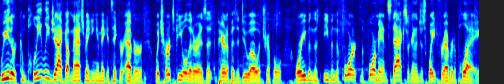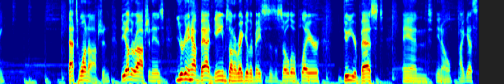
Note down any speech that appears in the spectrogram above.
we either completely jack up matchmaking and make it take forever, which hurts people that are as a, paired up as a duo, a triple, or even the even the four the four man stacks are going to just wait forever to play. That's one option. The other option is you're going to have bad games on a regular basis as a solo player. Do your best and, you know, I guess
